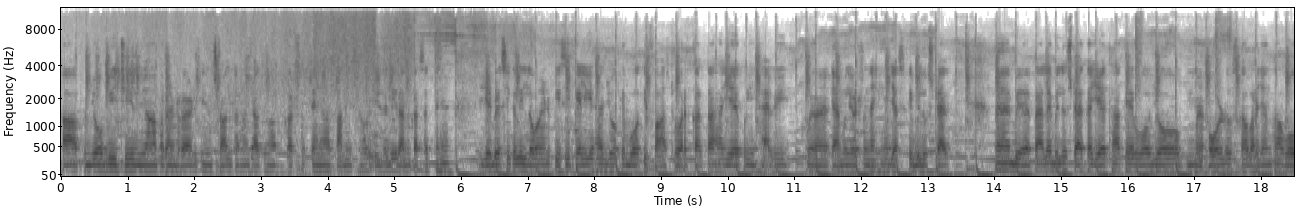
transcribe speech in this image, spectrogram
آپ جو بھی چیز یہاں پر اینڈرائڈ کی انسٹال کرنا چاہتے ہیں آپ کر سکتے ہیں، آسانی سے اور ایزیلی رن کر سکتے ہیں۔ یہ بیسیکلی لو اینڈ پی سی کے لیے ہے جو کہ بہت ہی فاسٹ ورک کرتا ہے۔ یہ کوئی ہیوی ایمولیٹر نہیں ہے جیسے کہ بلو اسٹیک پہلے بلو اسٹیک کا یہ تھا کہ وہ جو اولڈ اس کا ورژن تھا وہ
